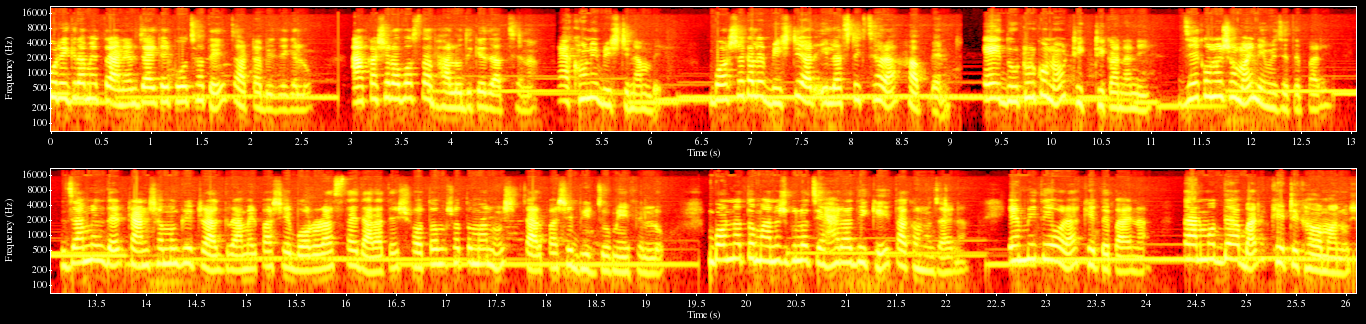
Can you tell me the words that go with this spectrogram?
কুড়িগ্রামে ত্রাণের জায়গায় পৌঁছাতে চারটা বেজে গেল। আকাশের অবস্থা ভালো দিকে যাচ্ছে না। এখনই বৃষ্টি নামবে। বর্ষাকালের বৃষ্টি আর ইলাস্টিক ছাড়া হাফ প্যান্ট। এই দুটোর কোনো ঠিক ঠিকানা নেই। যে কোনো সময় নেমে যেতে পারে। জামিলদের ত্রাণ সামগ্রী ট্রাক গ্রামের পাশে বড় রাস্তায় দাঁড়াতে শত শত মানুষ চারপাশে ভিড় জমিয়ে ফেলল। বন্যাত মানুষগুলো চেহারা দিকে তাকানো যায় না। এমনিতে ওরা খেতে পায় না। তার মধ্যে আবার খেটে খাওয়া মানুষ।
